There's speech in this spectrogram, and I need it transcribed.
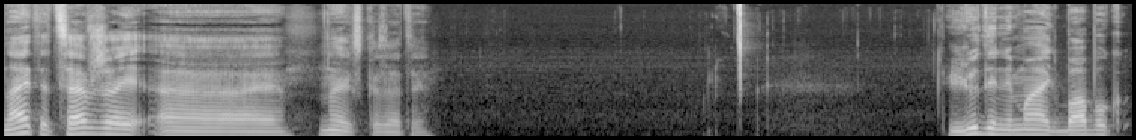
Знаєте, це вже, е, ну як сказати, люди не мають бабок,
